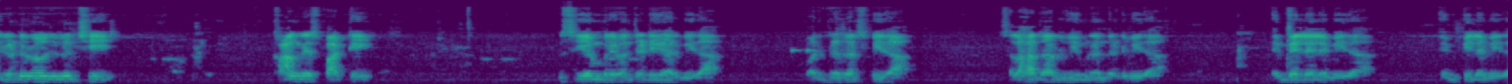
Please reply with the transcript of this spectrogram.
ఈ రెండు రోజుల నుంచి కాంగ్రెస్ పార్టీ సీఎం రేవంత్ రెడ్డి గారి మీద వారి బ్రదర్స్ మీద సలహాదారు భీమరేందర్ రెడ్డి మీద ఎమ్మెల్యేల మీద ఎంపీల మీద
